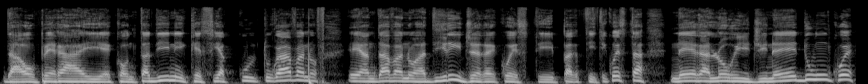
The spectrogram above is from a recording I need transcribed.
da operai e contadini che si acculturavano e andavano a dirigere questi partiti. Questa ne era l'origine e dunque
